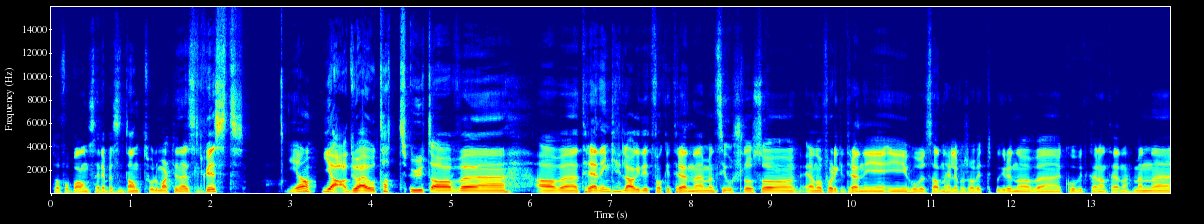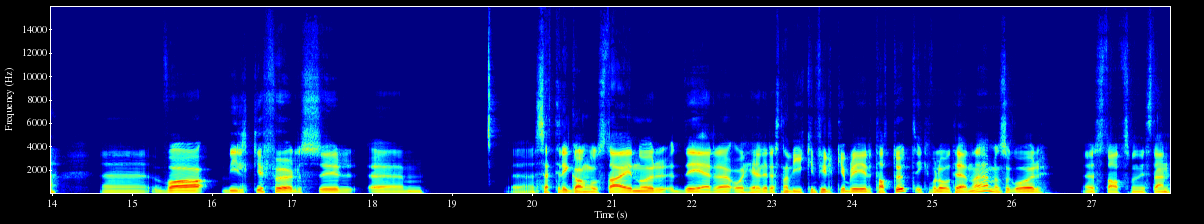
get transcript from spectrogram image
toppfotballens representant Ole Martin Esselquist. Ja. ja, du er jo tatt ut av av uh, trening. Laget ditt får ikke trene, mens i Oslo så Ja, nå får de ikke trene i, i hovedstaden heller, for så vidt, pga. Uh, covid-karantene. Men uh, hva Hvilke følelser setter i gang hos deg når dere og hele resten av Viken fylke blir tatt ut, ikke får lov å trene, men så går statsministeren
